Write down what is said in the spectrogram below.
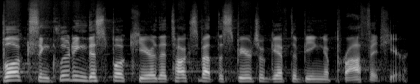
books, including this book here, that talks about the spiritual gift of being a prophet here.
